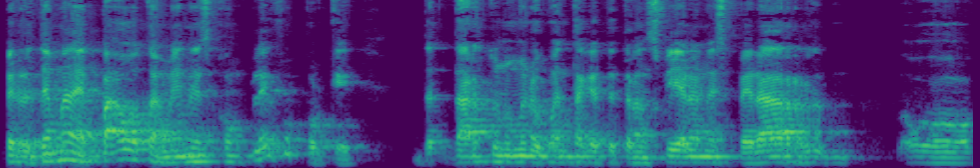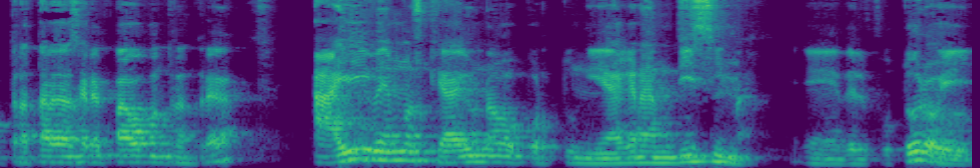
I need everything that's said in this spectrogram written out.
pero el tema de pago también es complejo porque dar tu número de cuenta que te transfieran, esperar o tratar de hacer el pago contra entrega, ahí vemos que hay una oportunidad grandísima eh, del futuro y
